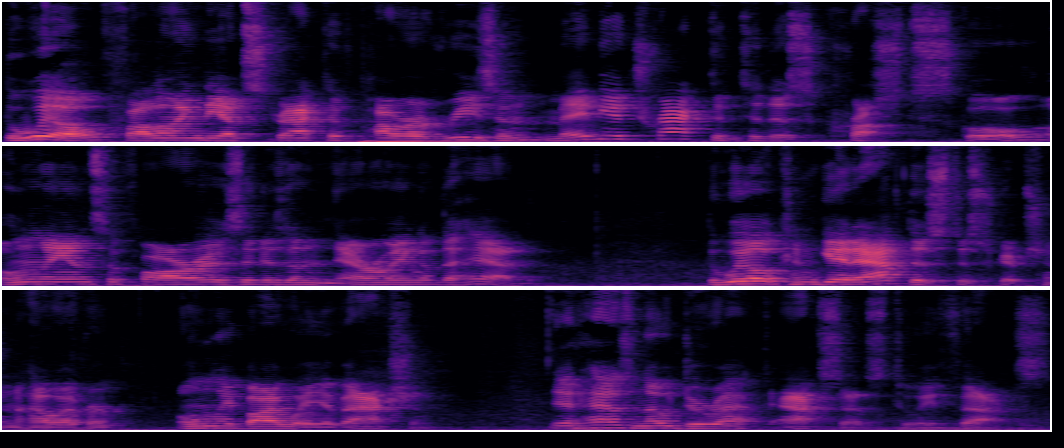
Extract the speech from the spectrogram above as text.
The will, following the abstractive power of reason, may be attracted to this crushed skull only insofar as it is a narrowing of the head. The will can get at this description, however, only by way of action. It has no direct access to effects.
